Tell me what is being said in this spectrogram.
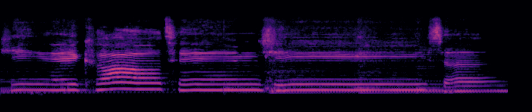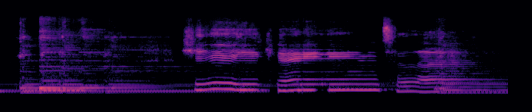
he called him Jesus. Jesus, he came to life,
